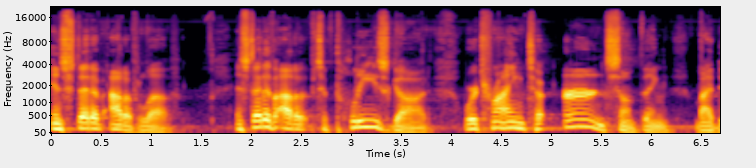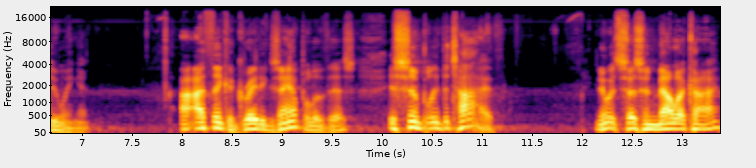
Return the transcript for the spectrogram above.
instead of out of love. Instead of out of to please God, we're trying to earn something by doing it. I think a great example of this is simply the tithe. You know, it says in Malachi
